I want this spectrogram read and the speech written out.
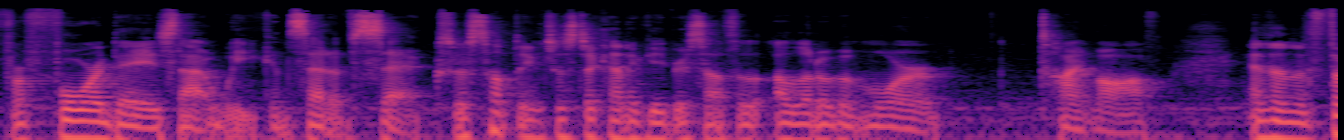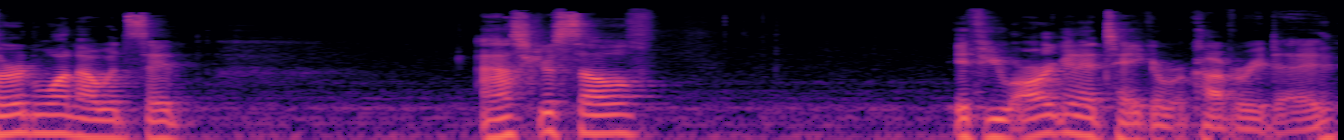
for four days that week instead of six or something just to kind of give yourself a, a little bit more time off. And then the third one, I would say ask yourself if you are going to take a recovery day,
